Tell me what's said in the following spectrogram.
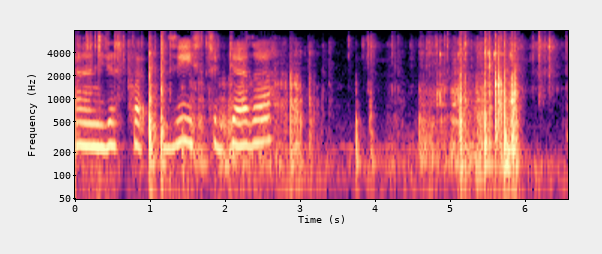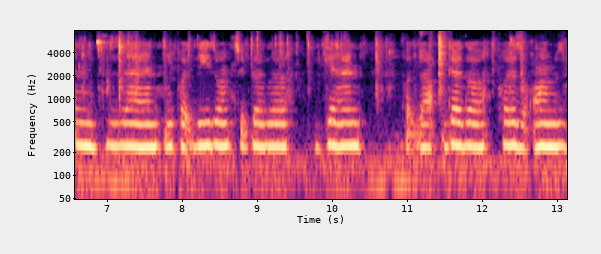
and then you just put these together. And then you put these ones together again. Put that together. Put his arms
